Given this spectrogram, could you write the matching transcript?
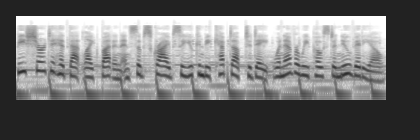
be sure to hit that like button and subscribe so you can be kept up to date whenever we post a new video.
